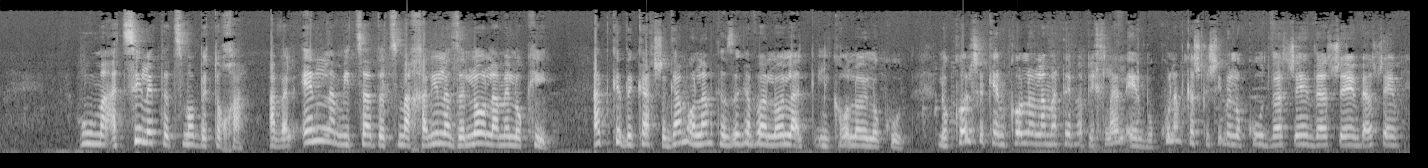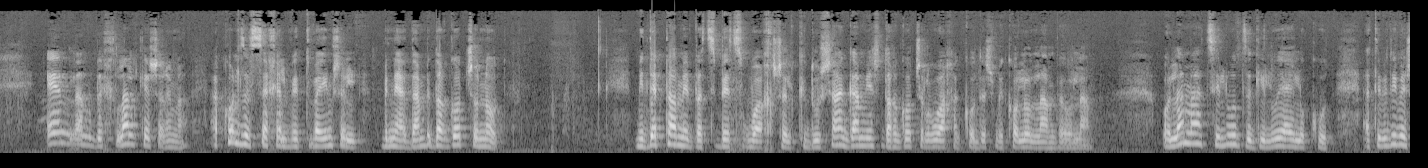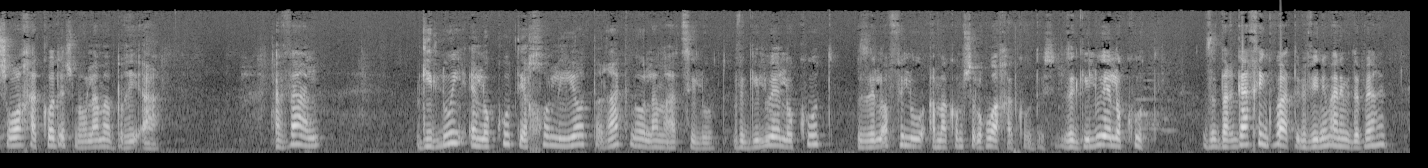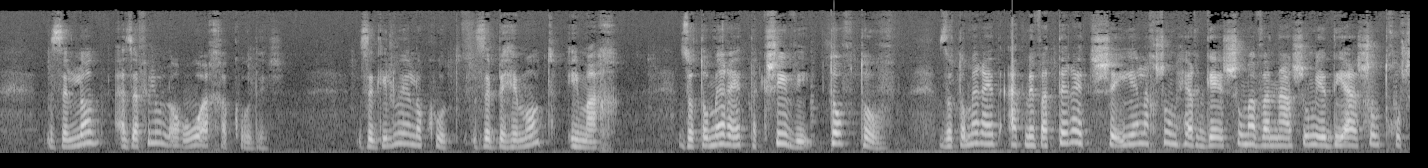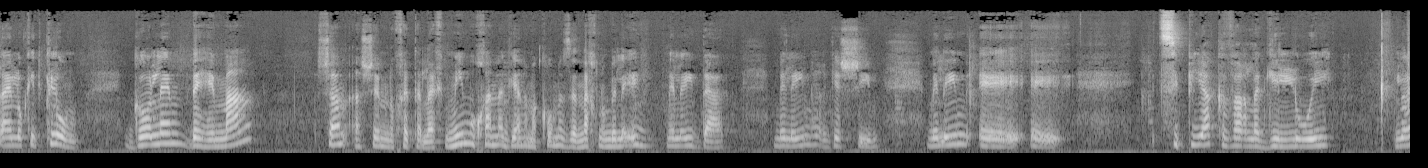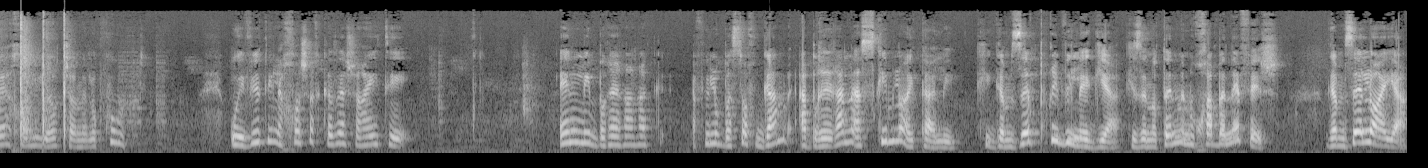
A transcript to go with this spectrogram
הוא מאציל את עצמו בתוכה, אבל אין לה מצד עצמה, חלילה זה לא עולם אלוקי. עד כדי כך שגם עולם כזה גבוה לא לקרוא לו אלוקות. לא כל שכן כל עולם הטבע בכלל אין בו. כולם קשקשים אלוקות והשם והשם והשם. אין לנו בכלל קשר עם ה... הכל זה שכל ותוואים של בני אדם בדרגות שונות. מדי פעם מבצבץ רוח של קדושה, גם יש דרגות של רוח הקודש מכל עולם ועולם. עולם האצילות זה גילוי האלוקות. אתם יודעים, יש רוח הקודש מעולם הבריאה. אבל גילוי אלוקות יכול להיות רק מעולם האצילות, וגילוי אלוקות זה לא אפילו המקום של רוח הקודש, זה גילוי אלוקות. זו דרגה הכי גבוהה, אתם מבינים מה אני מדברת? זה לא, זה אפילו לא רוח הקודש, זה גילוי אלוקות, זה בהמות עמך. זאת אומרת, תקשיבי, טוב טוב. זאת אומרת, את מוותרת שיהיה לך שום הרגש, שום הבנה, שום ידיעה, שום תחושה אלוקית, כלום. גולם, בהמה, שם השם נוחת עלייך. מי מוכן להגיע למקום הזה? אנחנו מלאי, מלאי דעת, מלאים הרגשים, מלאים אה, אה, ציפייה כבר לגילוי. לא יכול להיות שם אלוקות. הוא הביא אותי לחושך כזה שראיתי, אין לי ברירה רק, אפילו בסוף גם הברירה להסכים לא הייתה לי, כי גם זה פריבילגיה, כי זה נותן מנוחה בנפש. גם זה לא היה.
